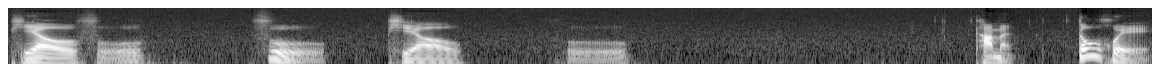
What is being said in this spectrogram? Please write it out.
漂浮，复漂浮。他们都会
